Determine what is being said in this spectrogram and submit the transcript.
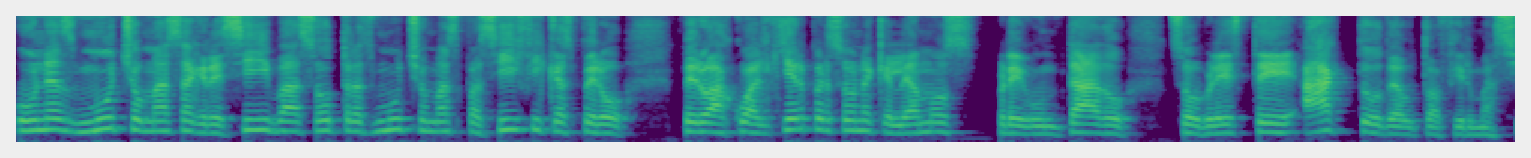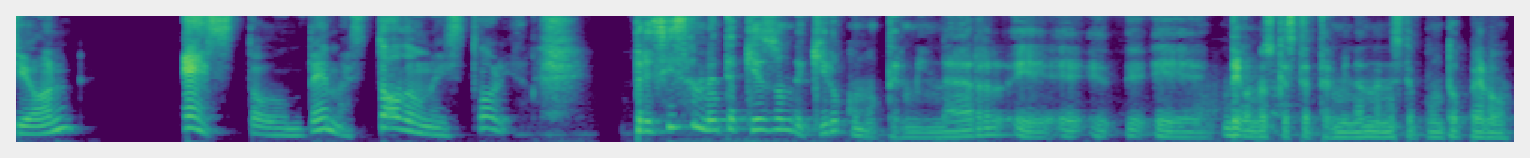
unas mucho más agresivas, otras mucho más pacíficas, pero, pero a cualquier persona que le hemos preguntado sobre este acto de autoafirmación, es todo un tema, es toda una historia. Precisamente aquí es donde quiero como terminar, eh, eh, eh, digo, no es que esté terminando en este punto, pero,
